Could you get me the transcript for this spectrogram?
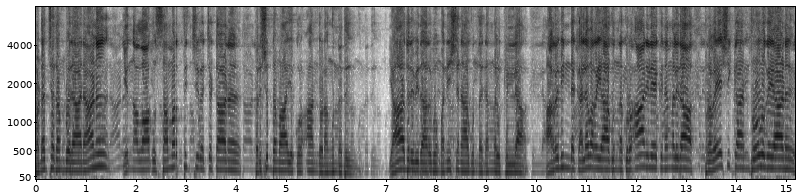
പടച്ചതമ്പുരാനാണ് എന്ന് അള്ളാഹു സമർത്ഥിച്ചു വെച്ചിട്ടാണ് പരിശുദ്ധമായ ഖുർആൻ തുടങ്ങുന്നത്. യാതൊരുവിധ അറിവും മനുഷ്യനാകുന്ന ഞങ്ങൾക്കില്ല. അറിവിന്റെ കലവറയാകുന്ന ഖുർആാനിലേക്ക് ഞങ്ങളിതാ പ്രവേശിക്കാൻ പോവുകയാണ്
